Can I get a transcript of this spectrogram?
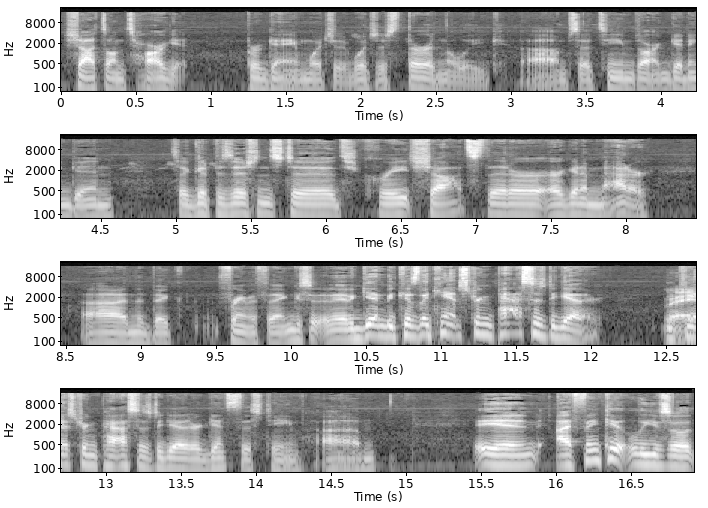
shots on target per game, which is which is third in the league. Um, so teams aren't getting in to good positions to, to create shots that are, are going to matter uh, in the big frame of things. And again, because they can't string passes together. You Right. can't string passes together against this team. Um, and I think it leaves a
